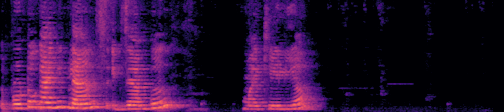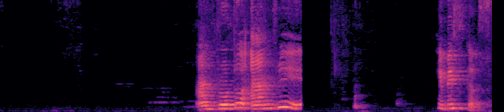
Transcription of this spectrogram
The protogyny plants example Michelia and Protoandry hibiscus.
